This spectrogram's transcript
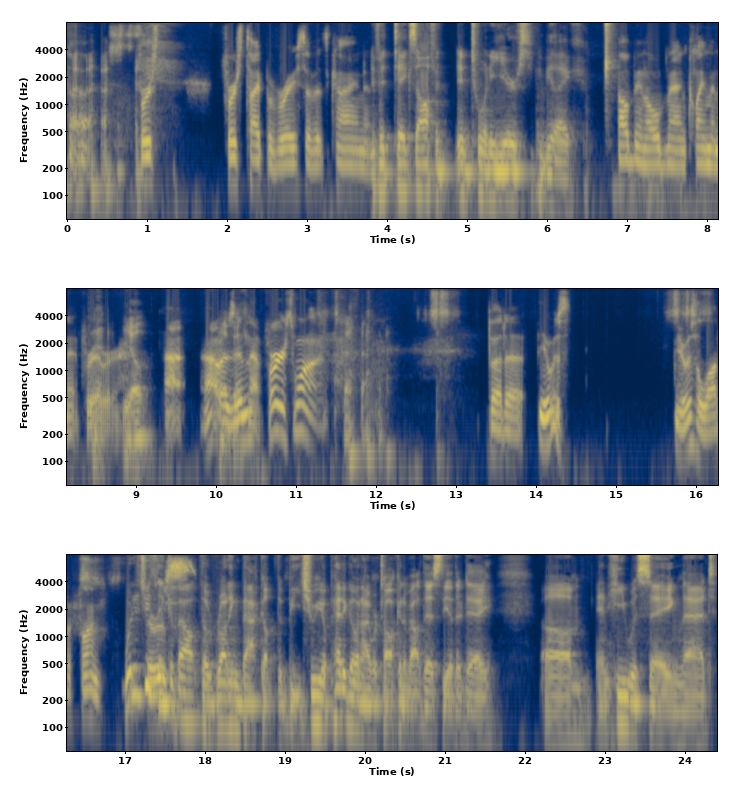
first, first type of race of its kind. And if it takes off in, in 20 years, you can be like, I'll be an old man claiming it forever. Yep. I, I was in that first one but uh, it was it was a lot of fun. What did you there think was... about the running back up the beach? We, you know, Pedigo and I were talking about this the other day, um, and he was saying that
